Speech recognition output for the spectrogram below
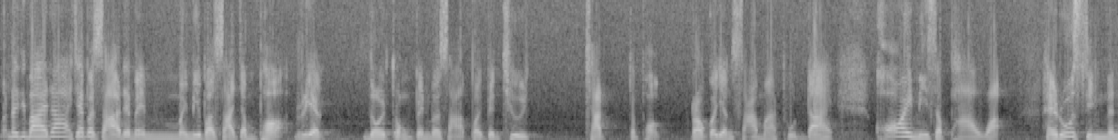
มันอธิบายได้ใช้ภาษาได้ไม่ไม่มีภาษาจำเพาะเรียกโดยตรงเป็นภาษาเป็นชื่อชัดเฉพาะเราก็ยังสามารถพูดได้ ขอให้มีสภาวะ ให้รู้สิ่งนั้น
